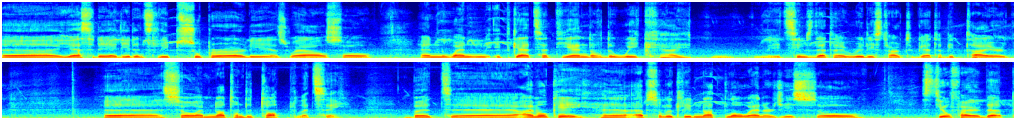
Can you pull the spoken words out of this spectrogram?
Uh, yesterday I didn't sleep super early as well, so and when it gets at the end of the week, I, it seems that I really start to get a bit tired. Uh, so I'm not on the top, let's say, but uh, I'm okay. Uh, absolutely not low energy, so still fired up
